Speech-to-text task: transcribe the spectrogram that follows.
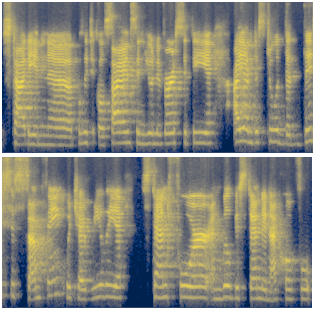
studying uh, political science in university, I understood that this is something which I really stand for and will be standing, I hope, for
